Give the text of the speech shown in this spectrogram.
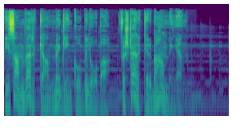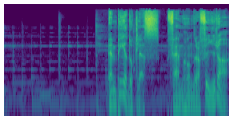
i samverkan med ginkgo biloba förstärker behandlingen. Empedokles 504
